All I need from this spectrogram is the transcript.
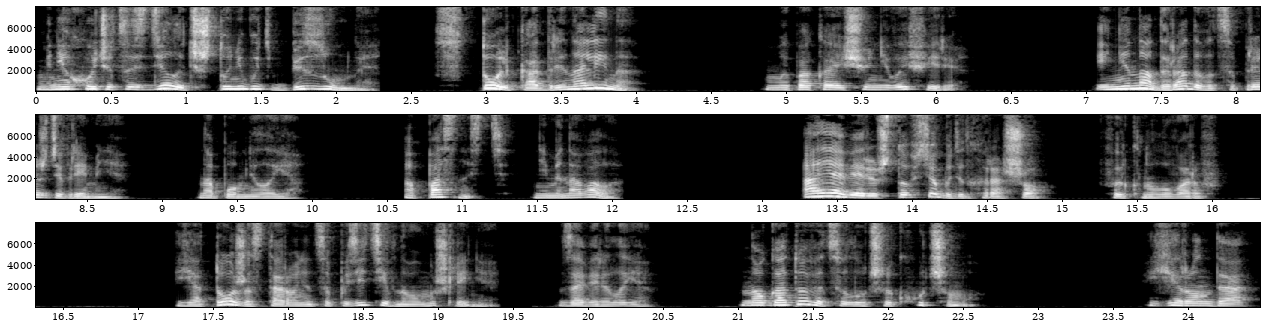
Мне хочется сделать что-нибудь безумное Столько адреналина! Мы пока еще не в эфире. И не надо радоваться прежде времени, напомнила я. Опасность не миновала. А я верю, что все будет хорошо, фыркнул Уваров. Я тоже сторонница позитивного мышления, заверила я. Но готовиться лучше к худшему. Ерунда.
